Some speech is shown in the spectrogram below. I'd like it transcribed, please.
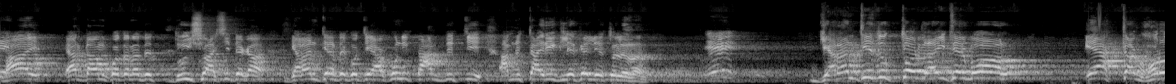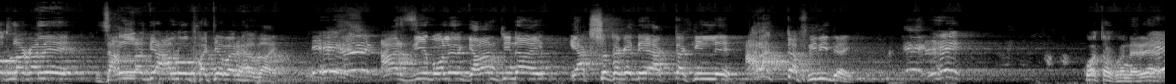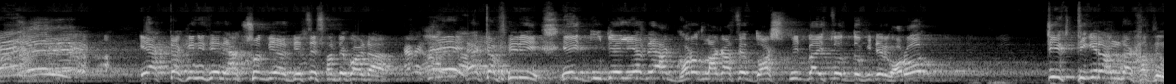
ভাই এর দাম কত না? দুইশো আশি টাকা। গ্যারান্টি হাতে করছে এখনই কার্ড দিচ্ছি। আপনি তারিখ লেখে নিয়ে চলে যান। গ্যারান্টিযুক্ত লাইটের বল। একটা ঘরত লাগালে জানলা দিয়ে আলো ফাইতে পারে যায়। আর যে বলের গ্যারান্টি নাই, একশো টাকা দিয়ে একটা কিনলে আর একটা ফ্রি দেয়। কতক্ষণে রে? একটা কিনেছেন, একশো দিয়ে দেশের সাথে কয়টা? একটা ফ্রি। এই দুটো লিয়াতে এক ঘরত লাগাচ্ছে দশ ফিট বাই চোদ্দ ফিটের ঘরত, টিকটিকির আন্দা খাতে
